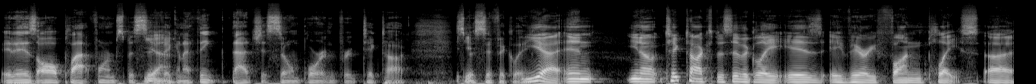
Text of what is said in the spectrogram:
it is all platform specific. Yeah. And I think that's just so important for TikTok specifically. Yeah, and you know, TikTok specifically is a very fun place. Uh,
